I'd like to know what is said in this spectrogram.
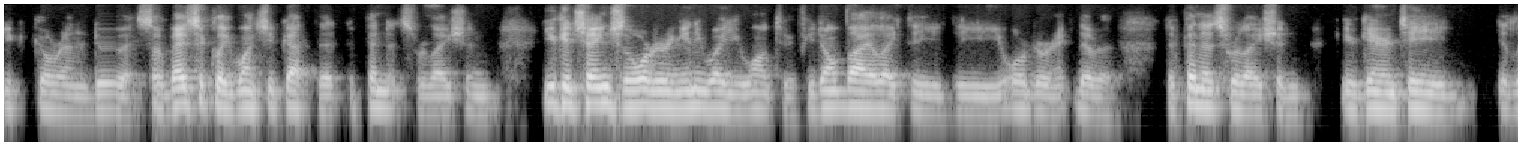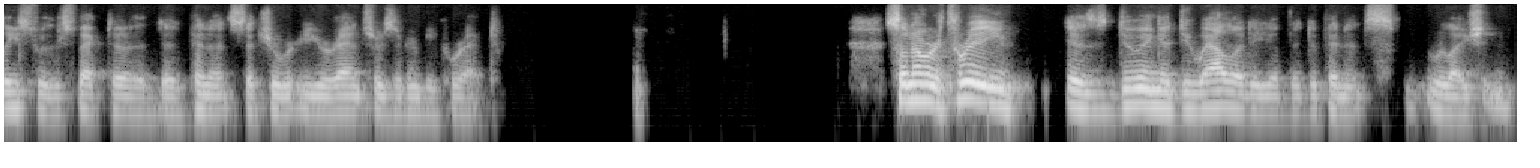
you can go around and do it. So basically, once you've got the dependence relation, you can change the ordering any way you want to. If you don't violate the the ordering, the dependence relation, you're guaranteed, at least with respect to the dependence, that your your answers are going to be correct. So number three is doing a duality of the dependence relation.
